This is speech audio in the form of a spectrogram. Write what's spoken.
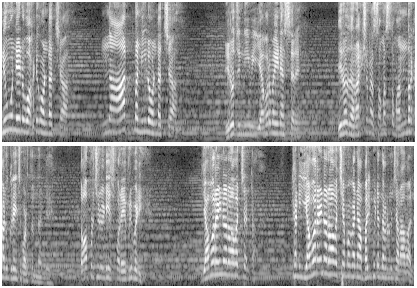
నువ్వు నేను ఒకటిగా ఉండొచ్చా? నా ఆత్మ నీలో ఉండొచ్చా? ఈరోజు నీవు ఎవరివైనా సరే ఈరోజు రక్షణ సమస్తం అందరికి అనుగ్రహించబడుతుందండి. ద ఆపర్చునిటీస్ ఫర్ ఎవ్రీబడి ఎవరైనా రావచ్చంట. కానీ ఎవరైనా రావచ్చేమో కానీ ఆ బలిపీఠం దగ్గర నుంచి రావాలి.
